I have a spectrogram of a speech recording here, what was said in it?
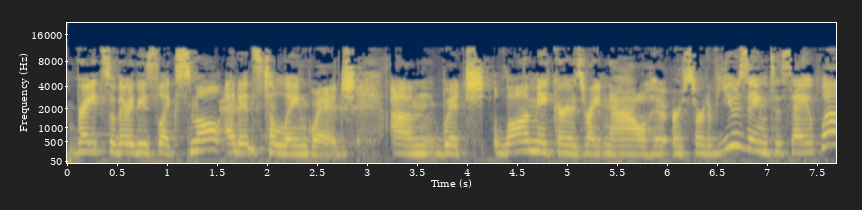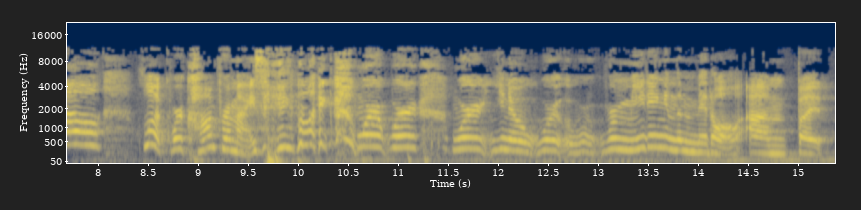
right? So there are these like small edits to language, um, which lawmakers right now are sort of using to say, well, look, we're compromising. like we're we're we're you know we're we're meeting in the middle. Um, but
